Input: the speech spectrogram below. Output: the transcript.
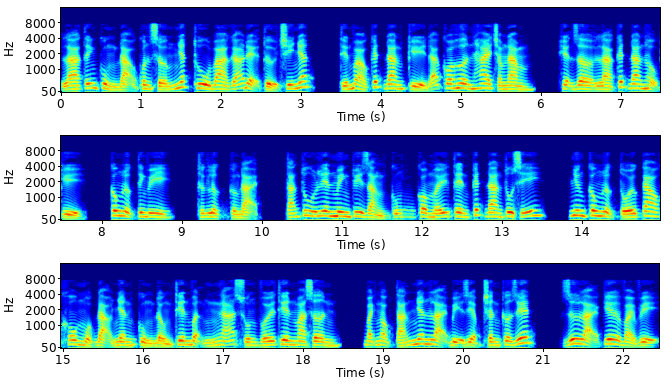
là tĩnh cùng đạo quân sớm nhất thu ba gã đệ tử chi nhất, tiến vào kết đan kỳ đã có hơn 200 năm, hiện giờ là kết đan hậu kỳ, công lực tinh vi, thực lực cường đại, tán tu liên minh tuy rằng cũng có mấy tên kết đan tu sĩ, nhưng công lực tối cao khô một đạo nhân cùng đồng thiên vận ngã xuống với thiên ma sơn, bạch ngọc tán nhân lại bị diệp chân cơ giết, dư lại kia vài vị,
